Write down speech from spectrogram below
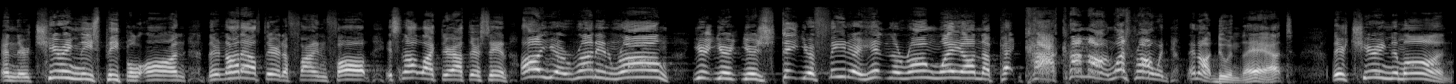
and they're cheering these people on. They're not out there to find fault. It's not like they're out there saying oh you're running wrong. Your, your, your, st- your feet are hitting the wrong way on the car. Come on. What's wrong with you they're not doing that. They're cheering them on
